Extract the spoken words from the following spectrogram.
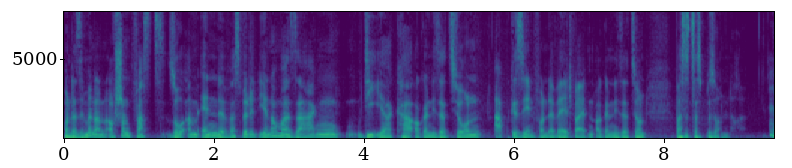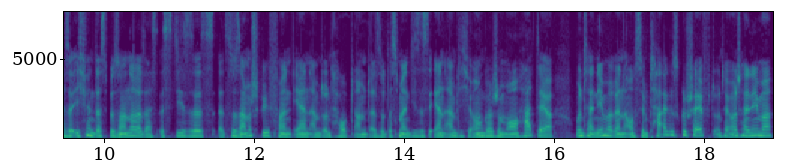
Und da sind wir dann auch schon fast so am Ende. Was würdet ihr nochmal sagen, die IHK-Organisation, abgesehen von der weltweiten Organisation, was ist das Besondere? Also ich finde das Besondere, das ist dieses Zusammenspiel von Ehrenamt und Hauptamt. Also dass man dieses ehrenamtliche Engagement hat, der Unternehmerin aus dem Tagesgeschäft und der Unternehmer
